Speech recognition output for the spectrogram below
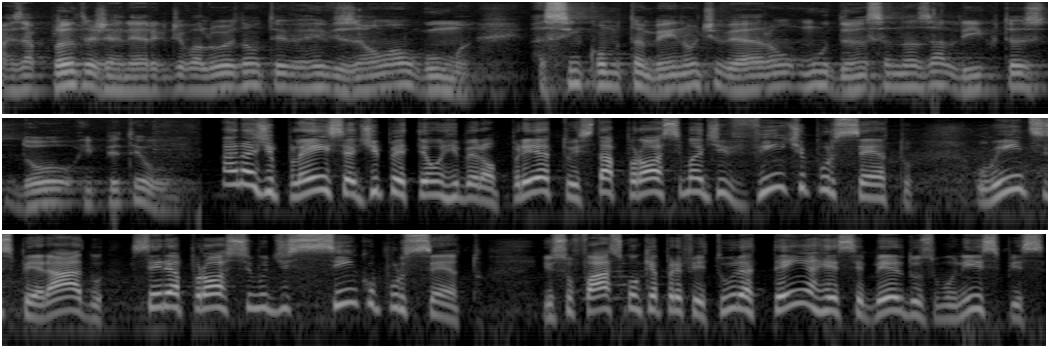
mas a planta genérica de valores não teve revisão alguma, assim como também não tiveram mudança nas alíquotas do IPTU. A inadimplência de IPTU em Ribeirão Preto está próxima de 20%. O índice esperado seria próximo de 5%. Isso faz com que a prefeitura tenha a receber dos munícipes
